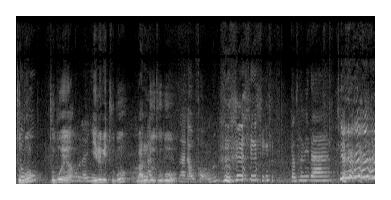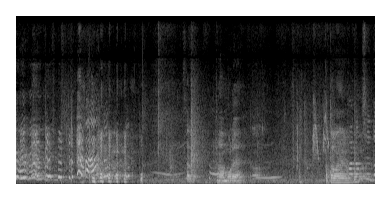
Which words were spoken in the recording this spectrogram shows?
두부? 두부예요? gì? 이름이 두부? 만두 두부 là đậu phụ 감사합니다 아 뭐래 갔다 와요 형? 화장실도?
